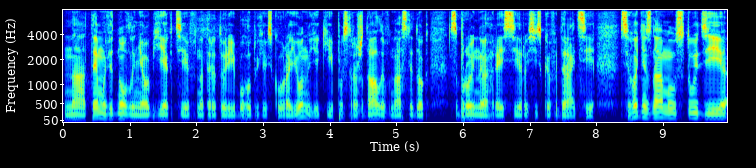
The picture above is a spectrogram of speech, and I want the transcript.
на тему відновлення об'єктів на території Богодухівського району, які постраждали внаслідок збройної агресії Російської Федерації. Сьогодні з нами у студії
